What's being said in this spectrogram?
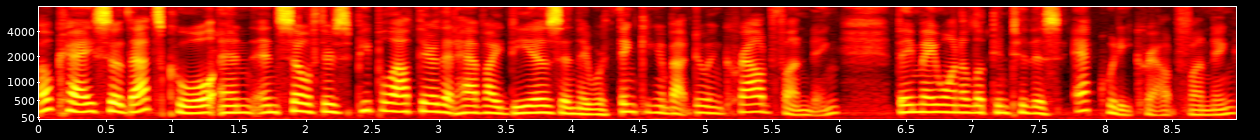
Okay, so that's cool. And and so if there's people out there that have ideas and they were thinking about doing crowdfunding, they may want to look into this equity crowdfunding,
